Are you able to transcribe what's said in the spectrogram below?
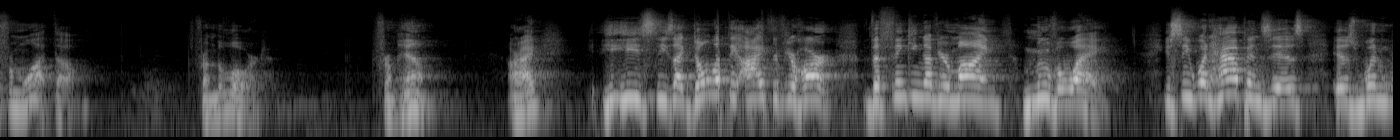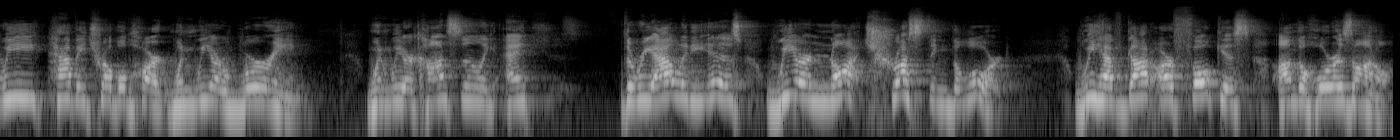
from what, though? From the Lord, from him. All right? He, he's, he's like, don't let the eyes of your heart, the thinking of your mind, move away. You see, what happens is, is when we have a troubled heart, when we are worrying, when we are constantly anxious, the reality is, we are not trusting the Lord. We have got our focus on the horizontal.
